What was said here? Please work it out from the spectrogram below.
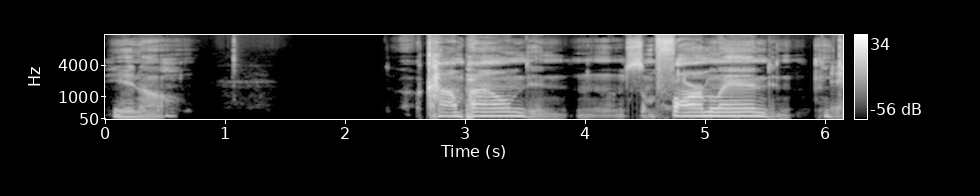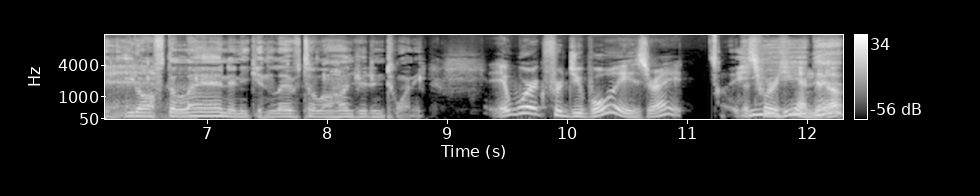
you know, compound and mm, some farmland, and he can eat off the land, and he can live till 120. It worked for Du Bois, right? That's where he ended up.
